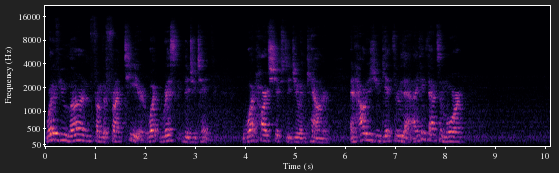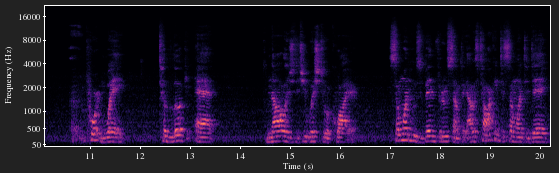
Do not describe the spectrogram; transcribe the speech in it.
What have you learned from the frontier? What risk did you take? What hardships did you encounter? And how did you get through that? I think that's a more uh, important way to look at knowledge that you wish to acquire. Someone who's been through something. I was talking to someone today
